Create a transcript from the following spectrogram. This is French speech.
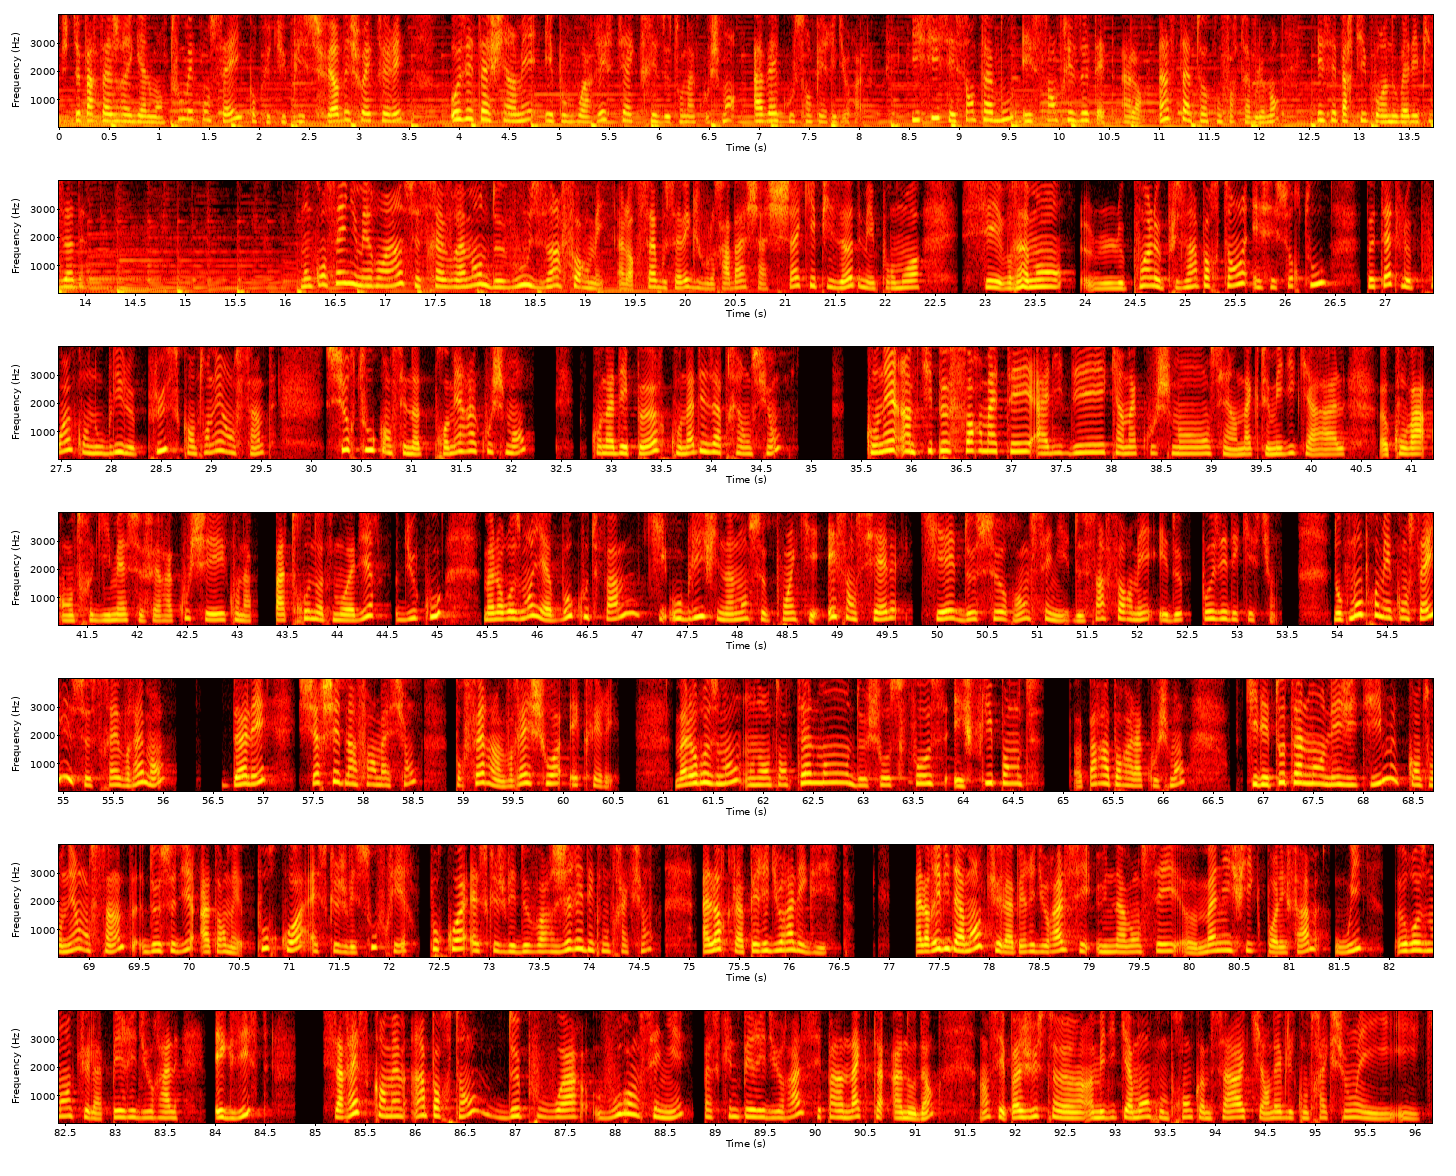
Je te partagerai également tous mes conseils pour que tu puisses faire des choix éclairés, oser t'affirmer et pouvoir rester actrice de ton accouchement avec ou sans péridurale. Ici, c'est sans tabou et sans prise de tête. Alors installe-toi confortablement et c'est parti pour un nouvel épisode. Mon conseil numéro un, ce serait vraiment de vous informer. Alors ça, vous savez que je vous le rabâche à chaque épisode, mais pour moi, c'est vraiment le point le plus important et c'est surtout peut-être le point qu'on oublie le plus quand on est enceinte, surtout quand c'est notre premier accouchement, qu'on a des peurs, qu'on a des appréhensions qu'on est un petit peu formaté à l'idée qu'un accouchement, c'est un acte médical, euh, qu'on va, entre guillemets, se faire accoucher, qu'on n'a pas trop notre mot à dire. Du coup, malheureusement, il y a beaucoup de femmes qui oublient finalement ce point qui est essentiel, qui est de se renseigner, de s'informer et de poser des questions. Donc mon premier conseil, ce serait vraiment d'aller chercher de l'information pour faire un vrai choix éclairé. Malheureusement, on entend tellement de choses fausses et flippantes euh, par rapport à l'accouchement qu'il est totalement légitime quand on est enceinte de se dire attends mais pourquoi est-ce que je vais souffrir? Pourquoi est-ce que je vais devoir gérer des contractions alors que la péridurale existe? Alors évidemment que la péridurale, c'est une avancée euh, magnifique pour les femmes. Oui, heureusement que la péridurale existe ça reste quand même important de pouvoir vous renseigner parce qu'une péridurale, c'est pas un acte anodin. Hein, c'est pas juste euh, un, médicament qu'on prend comme ça qui enlève les contractions et,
